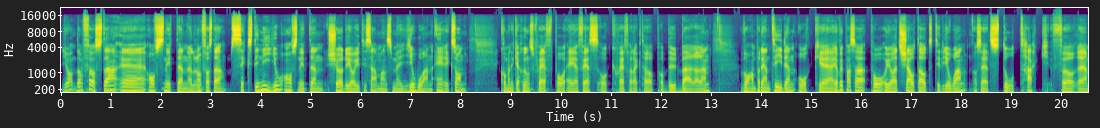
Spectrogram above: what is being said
Ja, de första eh, avsnitten, eller de första 69 avsnitten körde jag ju tillsammans med Johan Eriksson, kommunikationschef på EFS och chefredaktör på Budbäraren var han på den tiden och eh, jag vill passa på att göra ett shout-out till Johan och säga ett stort tack för eh,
